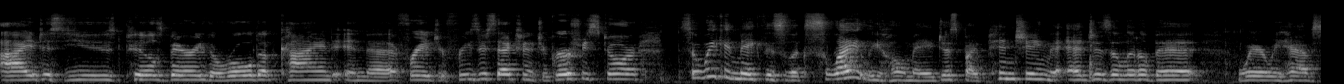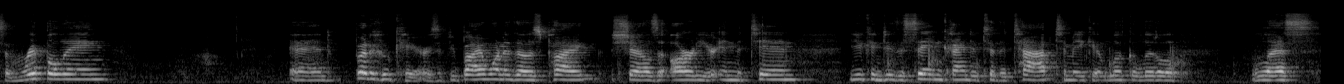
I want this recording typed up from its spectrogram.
I just used Pillsbury, the rolled up kind in the fridge or freezer section at your grocery store. So we can make this look slightly homemade just by pinching the edges a little bit where we have some rippling. And, but who cares? If you buy one of those pie shells that already are in the tin, you can do the same kind of to the top to make it look a little less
